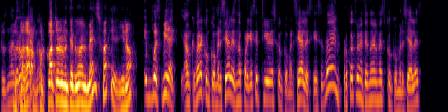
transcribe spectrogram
pues no hay Pues bronca, pagaron ¿no? por 4.99 al mes, fuck it, you know? Eh, Pues mira, aunque fuera con comerciales, ¿no? Porque ese tier es con comerciales. Que dices, bueno, por 4.99 al mes con comerciales.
